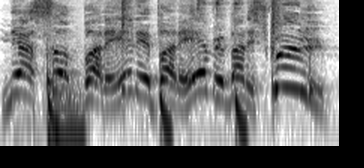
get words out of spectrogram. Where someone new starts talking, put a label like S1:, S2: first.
S1: Now somebody, anybody, everybody scream!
